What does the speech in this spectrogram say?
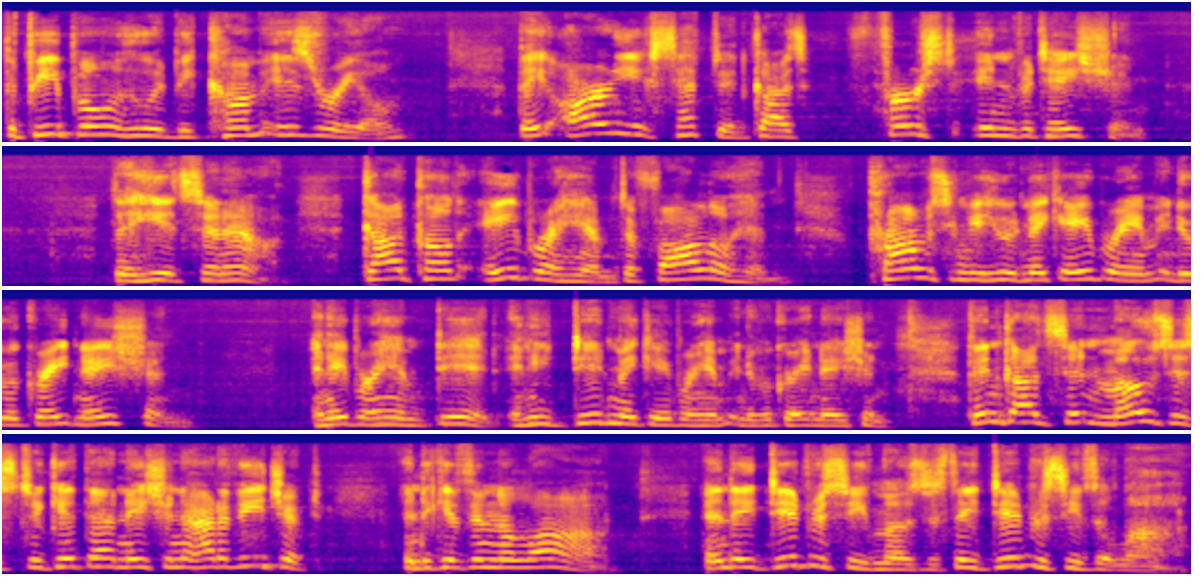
The people who had become Israel, they already accepted God's first invitation that he had sent out. God called Abraham to follow him, promising that he would make Abraham into a great nation. And Abraham did. And he did make Abraham into a great nation. Then God sent Moses to get that nation out of Egypt and to give them the law. And they did receive Moses, they did receive the law.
